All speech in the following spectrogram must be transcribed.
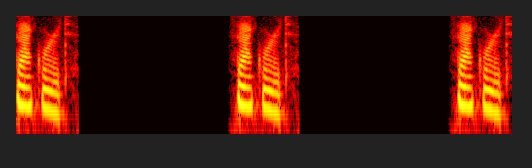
backward. Backward. Backward.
